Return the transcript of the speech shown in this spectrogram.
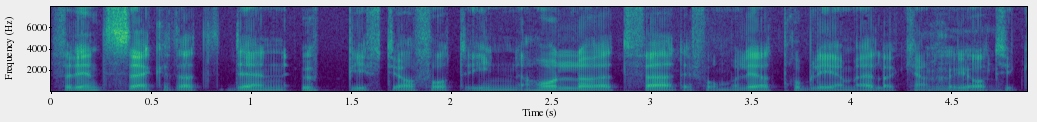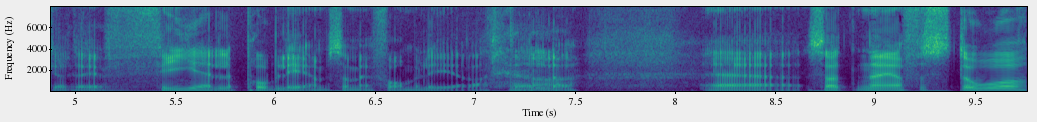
För det är inte säkert att den uppgift jag har fått innehåller ett färdigformulerat problem eller kanske Mm. jag tycker att det är fel problem som är formulerat. Ja. Eller, eh, så att när jag förstår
